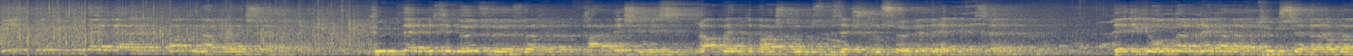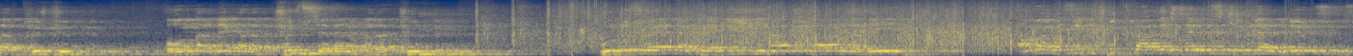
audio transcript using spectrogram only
Biz bu Kürtlerle, bakın arkadaşlar, Kürtler bizim öz ve özler kardeşimiz. Rahmetli başbuğumuz bize şunu söyledi hepimize. Dedi ki onlar ne kadar Türksever o kadar Türk'üm. Onlar ne kadar Kürtse ben o kadar Kürt'üm. Bunu söylemek ben yiğidin arkadan da değil. Ama bizim Kürt kardeşlerimiz kimler biliyor musunuz?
